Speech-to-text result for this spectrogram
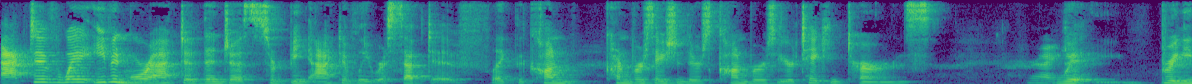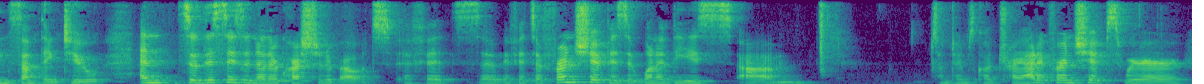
active way, even more active than just sort of being actively receptive. Like the con- conversation, there's converse, you're taking turns right. with bringing something to. And so this is another question about if it's uh, if it's a friendship, is it one of these um, sometimes called triadic friendships where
